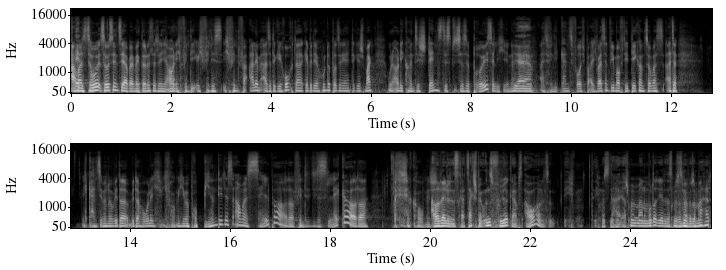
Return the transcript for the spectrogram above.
Aber so, so sind sie ja bei McDonalds natürlich auch. Und ich finde, ich finde es, ich finde vor allem, also der Geruch, da gebe ich dir hundertprozentig der Geschmack und auch die Konsistenz, das ist ja so bröselig, ne? Ja, ja. Also finde ich ganz furchtbar. Ich weiß nicht, wie man auf die Idee kommt, sowas, also ich kann es immer nur wieder wiederholen. Ich, ich frage mich immer, probieren die das auch mal selber oder finden die das lecker oder? Das ist ja komisch. Aber weil du das gerade sagst, bei uns früher gab es auch, also ich, ich muss nachher erst mit meiner Mutter reden, dass mir das mal wieder macht,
